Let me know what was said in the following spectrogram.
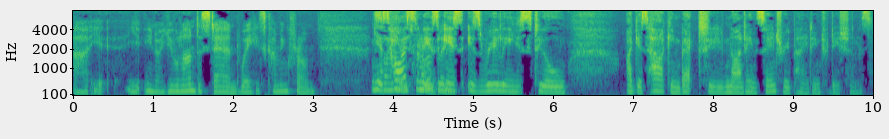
uh, you, you, you know you will understand where he's coming from. Yes, So Heysen is, is, is really still, I guess, harking back to 19th century painting traditions.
